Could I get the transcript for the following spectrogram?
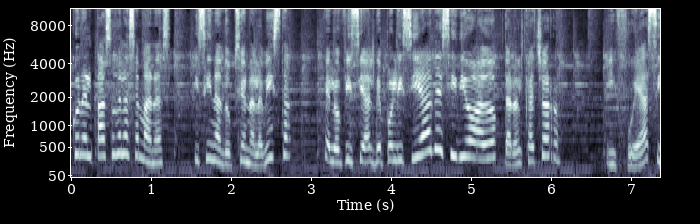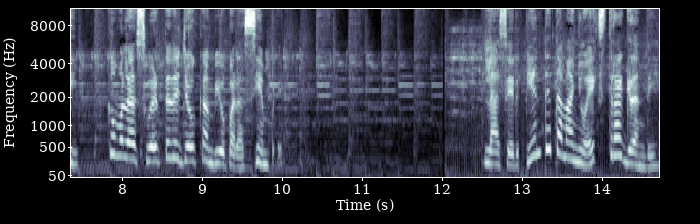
Con el paso de las semanas y sin adopción a la vista, el oficial de policía decidió adoptar al cachorro. Y fue así como la suerte de Joe cambió para siempre. La serpiente tamaño extra grande.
